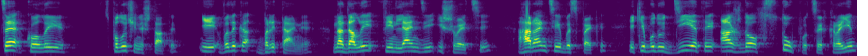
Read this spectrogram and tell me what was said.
Це коли Сполучені Штати і Велика Британія надали Фінляндії і Швеції гарантії безпеки, які будуть діяти аж до вступу цих країн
